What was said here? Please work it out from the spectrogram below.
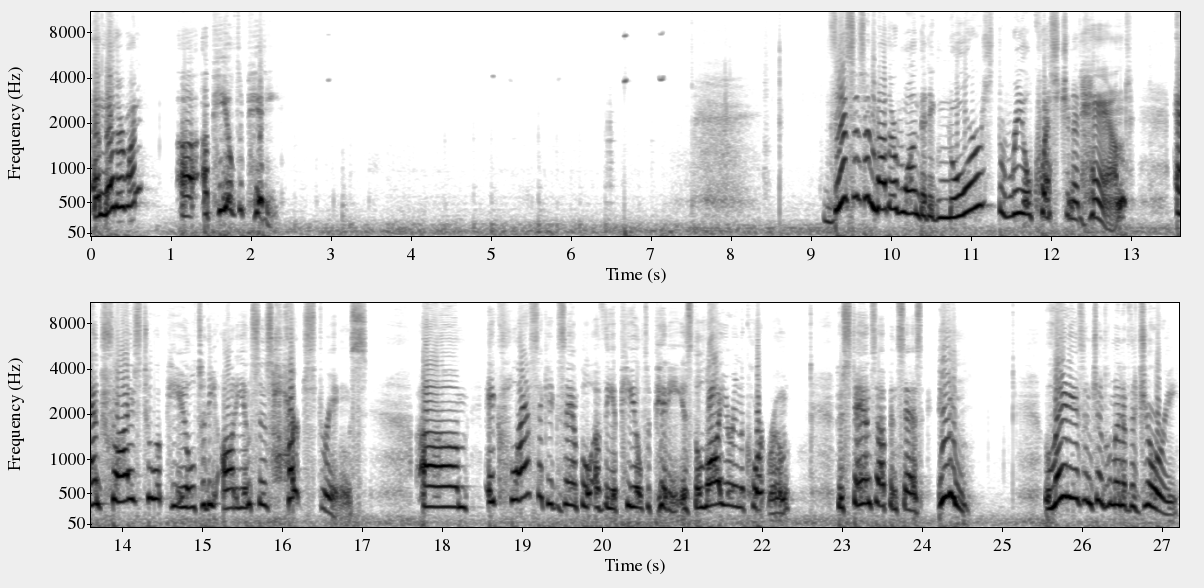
another one uh, appeal to pity. This is another one that ignores the real question at hand and tries to appeal to the audience's heartstrings. Um, a classic example of the appeal to pity is the lawyer in the courtroom who stands up and says, Ladies and gentlemen of the jury,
